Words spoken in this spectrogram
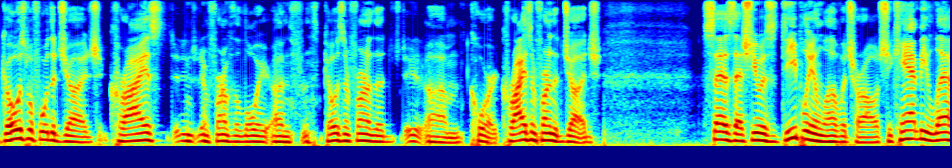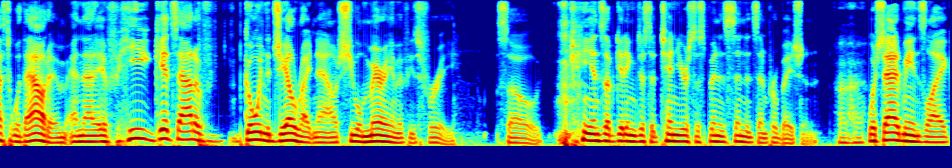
Goes before the judge, cries in, in front of the lawyer, uh, goes in front of the um, court, cries in front of the judge, says that she was deeply in love with Charles. She can't be left without him, and that if he gets out of going to jail right now, she will marry him if he's free. So he ends up getting just a 10 year suspended sentence and probation, Uh-huh. which that means like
